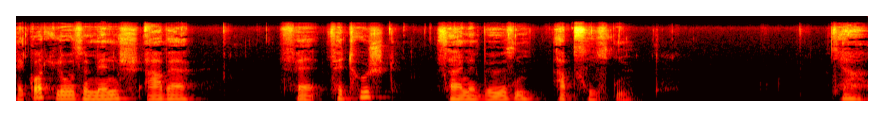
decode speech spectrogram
Der gottlose Mensch aber ver vertuscht seine bösen Absichten. Ja,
